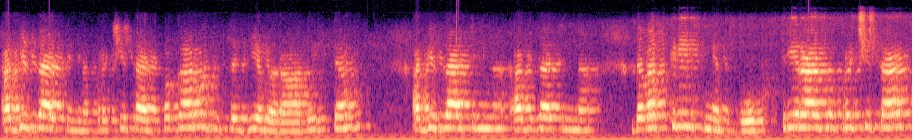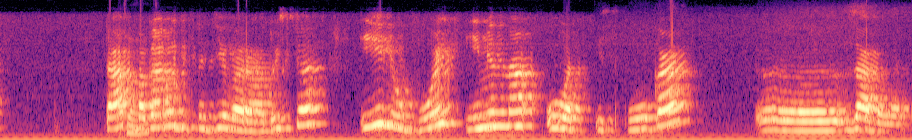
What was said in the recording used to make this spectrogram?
обязательно прочитать «Богородица, Дева, радуйся», обязательно, обязательно, «Да воскреснет Бог», три раза прочитать, так, так. «Богородица, Дева, радуйся», и любовь именно от испуга э, заговора.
